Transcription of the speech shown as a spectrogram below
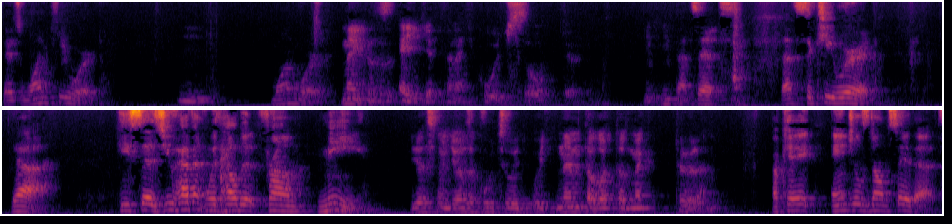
There's one key word. Hmm. One word. Melyik az az egyetlen egy kulcs szó? That's it. That's the key word. Yeah. He says, You haven't withheld it from me. Ugye azt mondja az a kulcs szó, hogy, hogy nem tagadtad meg tőlem. Okay, angels don't say that.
